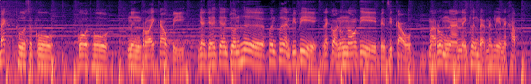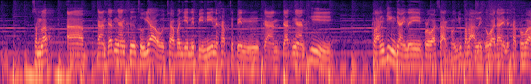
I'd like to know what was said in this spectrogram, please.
Back to School Go to 109 ปี อยากจะเชิญชวนให้เพื่อนๆ พี่ๆ และก็น้องๆที่เป็นศิษย์เก่ามาร่วมงานในเครื่องแบบนักเรียนนะครับ สำหรับการจัดงานคืนสู่เหย้าชาวบันเย็นในปีนี้นะครับ จะเป็นการจัดงานที่ครั้งยิ่งใหญ่ในประวัติศาสตร์ของยุพราชเลยก็ว่าได้นะครับ เพราะว่า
